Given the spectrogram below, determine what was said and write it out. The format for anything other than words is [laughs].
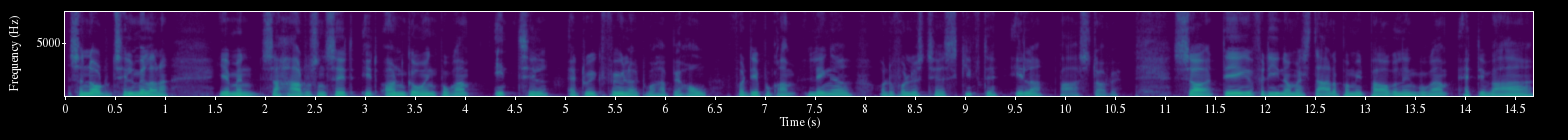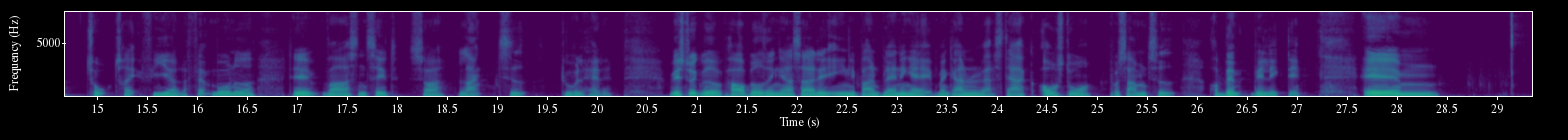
Så når du tilmelder dig, jamen så har du sådan set et ongoing program, indtil at du ikke føler, at du har behov for det program længere, og du får lyst til at skifte eller bare stoppe. Så det er ikke fordi, når man starter på mit powerbuilding program, at det varer 2, 3, 4 eller 5 måneder. Det varer sådan set så lang tid, du vil have det. Hvis du ikke ved, hvad powerbuilding er, så er det egentlig bare en blanding af, at man gerne vil være stærk og stor på samme tid. Og hvem vil ikke det? Øhm,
